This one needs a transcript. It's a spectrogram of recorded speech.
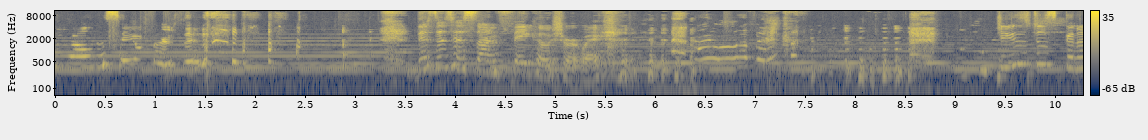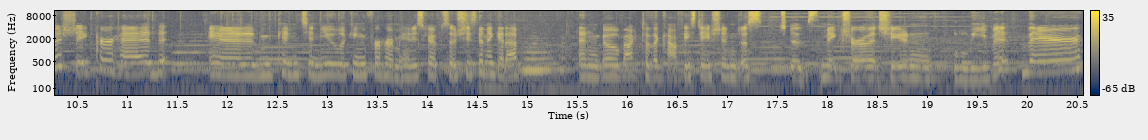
We're all the same person. this is his son, Fako Shortwick. I love it. She's just gonna shake her head and continue looking for her manuscript. So she's gonna get up and go back to the coffee station just to make sure that she didn't leave it there,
